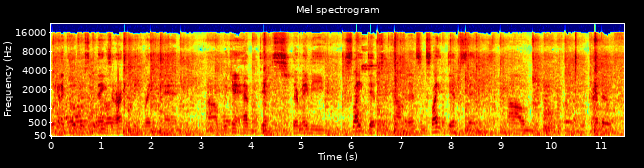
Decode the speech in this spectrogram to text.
we're going to go through some things that aren't going to be great, and um, we can't have dips. There may be slight dips in confidence and slight dips in um, kind of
